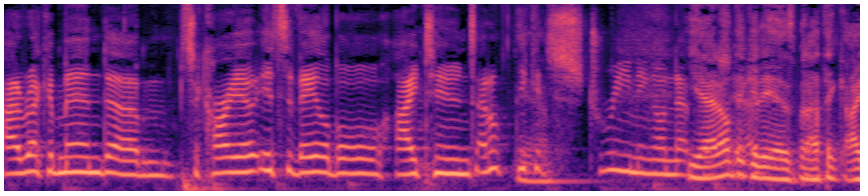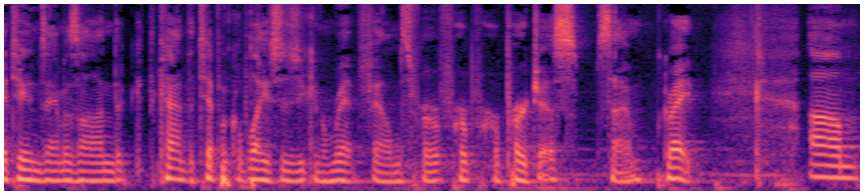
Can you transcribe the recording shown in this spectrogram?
I recommend um, Sicario. It's available iTunes. I don't think Yeah. it's streaming on Netflix. Yeah, I don't think it is, but I think iTunes, Amazon, the kind of the typical places you can rent films for for, for purchase. So great. Um,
